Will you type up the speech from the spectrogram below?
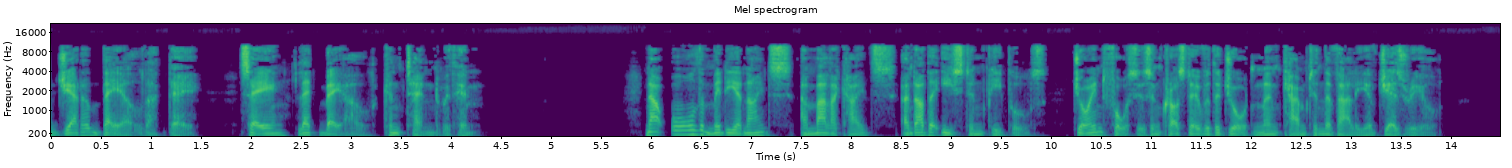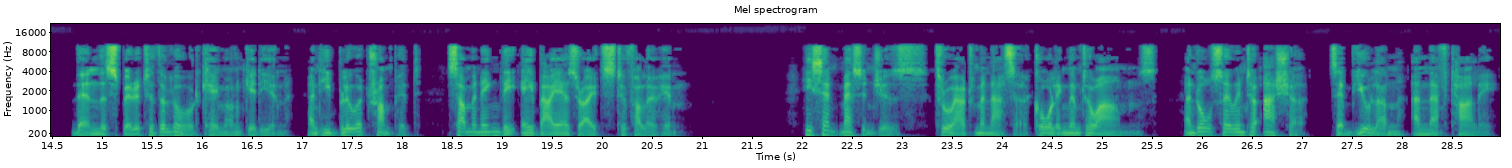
Jerubbaal that day, saying, Let Baal contend with him. Now all the Midianites, Amalekites, and other eastern peoples joined forces and crossed over the Jordan and camped in the valley of Jezreel. Then the Spirit of the Lord came on Gideon, and he blew a trumpet, summoning the Abiezrites to follow him. He sent messengers throughout Manasseh, calling them to arms, and also into Asher, Zebulun, and Naphtali,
